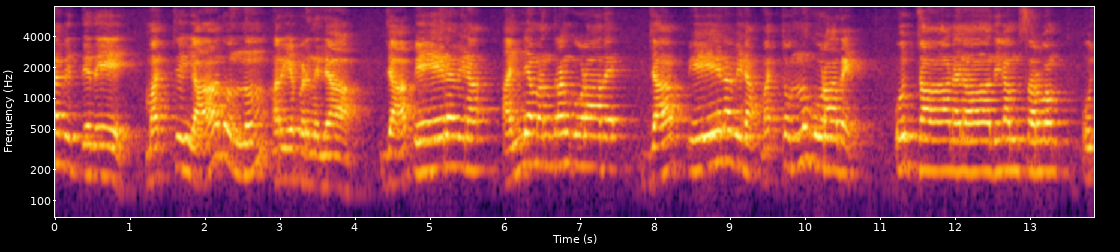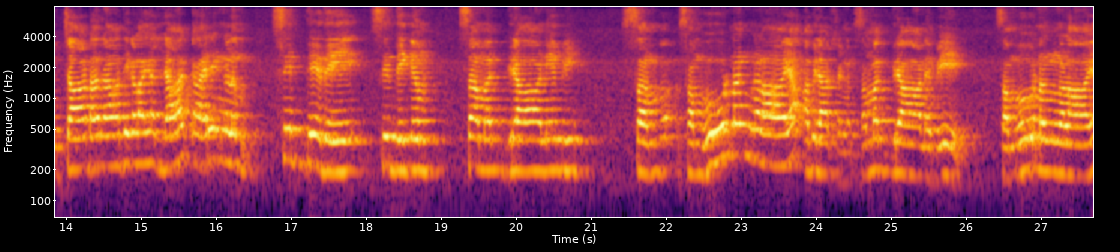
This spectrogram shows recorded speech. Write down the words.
വിദ്യതേ. മറ്റ് യാതൊന്നും അറിയപ്പെടുന്നില്ല. അന്യമന്ത്രം കൂടാതെ. ജാപ്യേനവിന മറ്റൊന്നും കൂടാതെ. ഉച്ചാടനാധികം സർവം. ഉച്ചാടനാദികളായ എല്ലാ കാര്യങ്ങളും സിദ്ധ്യതേ സിദ്ധിക്കും. സമഗ്രാണിപി സംഭ- സമ്പൂർണങ്ങളായ അഭിലാഷങ്ങൾ. സമഗ്രാണി സമ്പൂർണങ്ങളായ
